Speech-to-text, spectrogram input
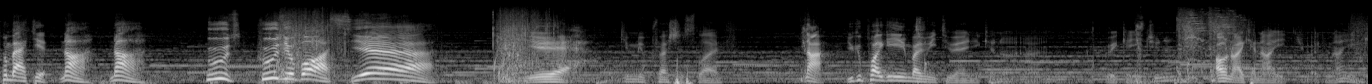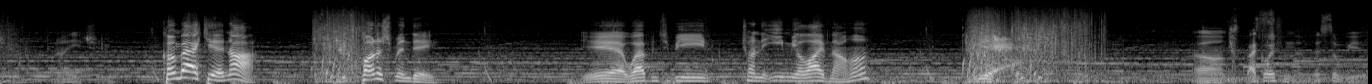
Come back here. Nah, nah. Who's who's your boss? Yeah. Yeah. Give me a precious life. Nah, you could probably get eaten by me too, and you cannot. Uh, wait, can I eat you now? Oh no, I cannot eat you. I cannot eat you. I cannot eat you. Come back here, nah. It's punishment day. Yeah, what happened to being trying to eat me alive now, huh? Yeah. Um, back away from them. They're so weird.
